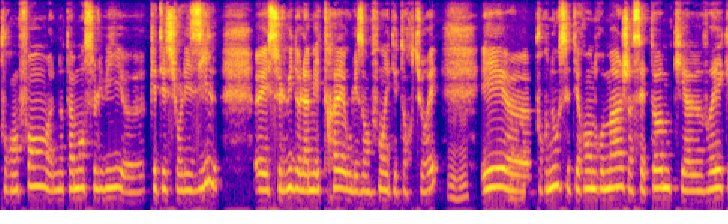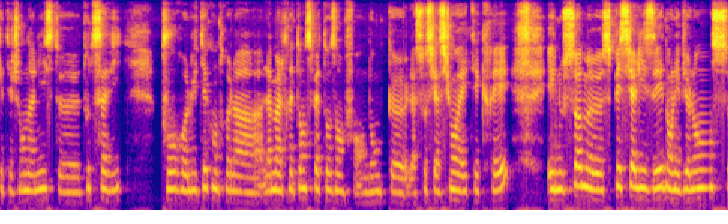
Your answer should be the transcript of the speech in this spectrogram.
pour enfants, notamment celui euh, qui était sur les îles et celui de la maîtresse où les enfants étaient torturés. Mhm. Et pour nous, c'était rendre hommage à cet homme qui a œuvré, qui était journaliste toute sa vie pour lutter contre la, la maltraitance faite aux enfants. Donc l'association a été créée et nous sommes spécialisés dans les violences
